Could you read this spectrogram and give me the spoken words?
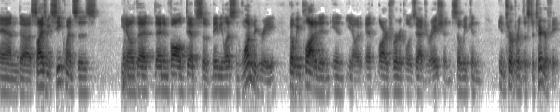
and uh, seismic sequences, you know that that involve dips of maybe less than one degree, but we plotted in in you know at, at large vertical exaggeration, so we can interpret the stratigraphy.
